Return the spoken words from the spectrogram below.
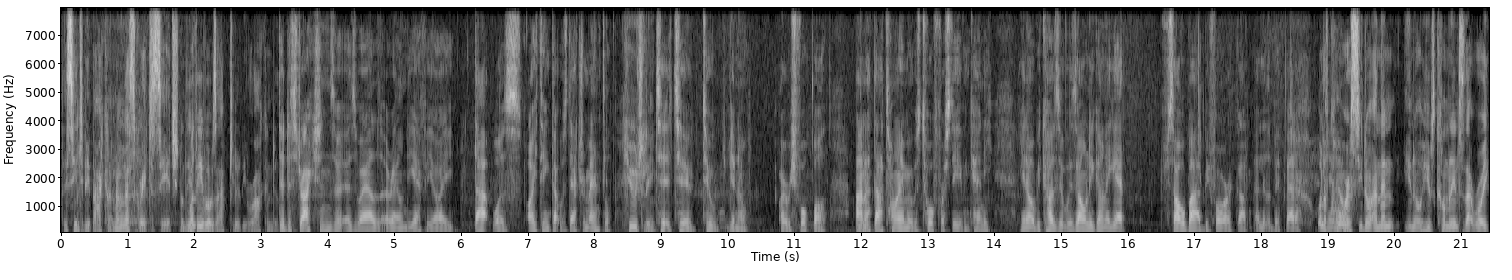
they seem to be backing them, and that's great to see it. You know, the Well, Aviva was absolutely rocking. the distractions as well around the FAI. That was, I think, that was detrimental. hugely. to to to you know Irish football, and Mm. at that time it was tough for Stephen Kenny, you know, because it was only going to get so bad before it got a little bit better. Well, of you know. course, you know, and then you know he was coming into that Roy,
